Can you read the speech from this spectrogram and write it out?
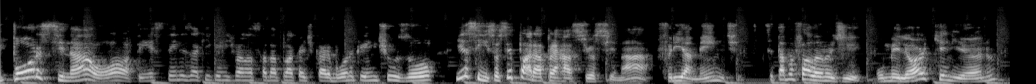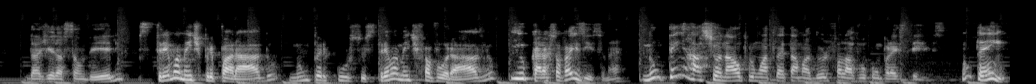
por sinal, ó, tem esse tênis aqui que a gente vai lançar da placa de carbono que a gente usou. E assim, se você parar para raciocinar friamente, você tava falando de o melhor keniano da geração dele, extremamente preparado, num percurso extremamente favorável, e o cara só faz isso, né? Não tem racional para um atleta amador falar, vou comprar esse tênis. Não tem,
